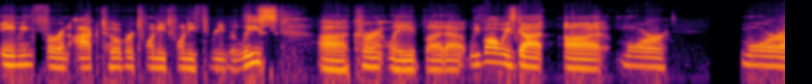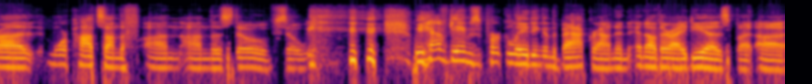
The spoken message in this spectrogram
aiming for an October 2023 release uh, currently, but uh, we've always got more more uh, more pots on the on on the stove. So we we have games percolating in the background and, and other ideas, but uh,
